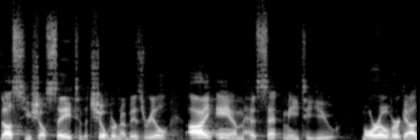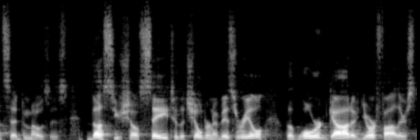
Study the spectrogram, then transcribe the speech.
Thus you shall say to the children of Israel, I am has sent me to you. Moreover, God said to Moses, Thus you shall say to the children of Israel, The Lord God of your fathers,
